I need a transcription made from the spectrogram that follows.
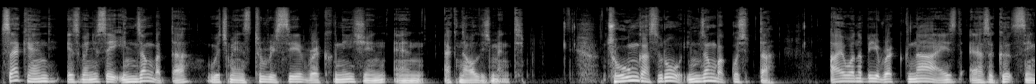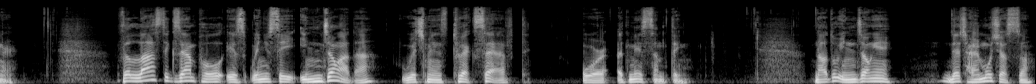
Second is when you say 인정받다, which means to receive recognition and acknowledgement. 좋은 가수로 인정받고 싶다. I want to be recognized as a good singer. The last example is when you say 인정하다, which means to accept or admit something. 나도 인정해. 내 잘못이었어.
